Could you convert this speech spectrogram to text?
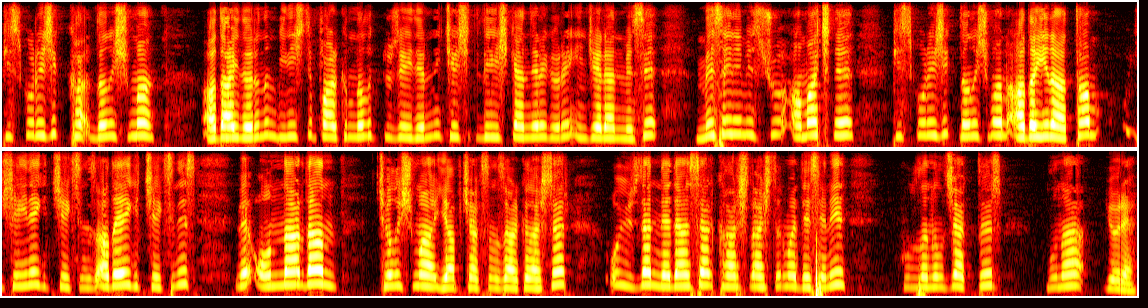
psikolojik danışma adaylarının bilinçli farkındalık düzeylerinin çeşitli değişkenlere göre incelenmesi. Meselemiz şu amaç ne? Psikolojik danışman adayına tam şeyine gideceksiniz, adaya gideceksiniz ve onlardan çalışma yapacaksınız arkadaşlar. O yüzden nedensel karşılaştırma deseni kullanılacaktır buna göre.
